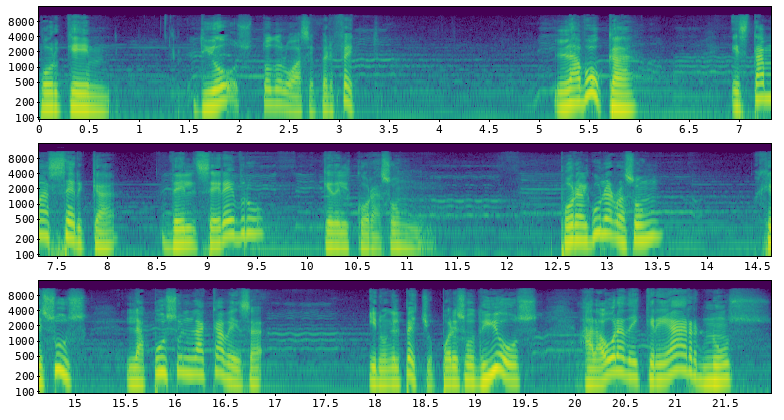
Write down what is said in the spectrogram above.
Porque Dios todo lo hace perfecto. La boca está más cerca del cerebro que del corazón. Por alguna razón, Jesús la puso en la cabeza y no en el pecho. Por eso Dios, a la hora de crearnos,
